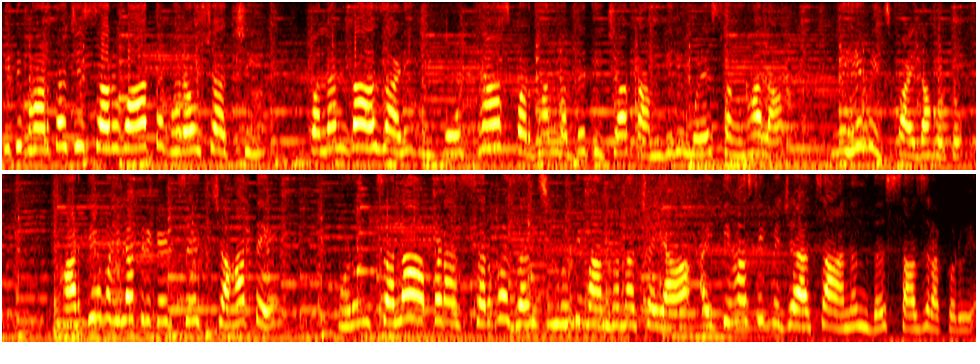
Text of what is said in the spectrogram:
की ती भारताची सर्वात भरवशाची फलंदाज आणि मोठ्या स्पर्धांमध्ये तिच्या कामगिरीमुळे संघाला नेहमीच फायदा होतो. भारतीय महिला क्रिकेटचे चाहते म्हणून चला आपण आज सर्वजण स्मृती मानधनाच्या या ऐतिहासिक विजयाचा आनंद साजरा करूया.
